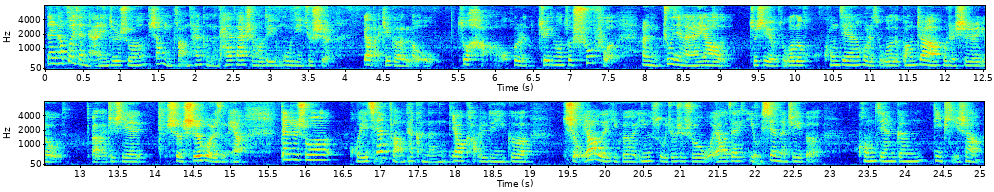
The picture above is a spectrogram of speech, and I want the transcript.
但是它贵在哪里？就是说商品房它可能开发时候的一个目的就是要把这个楼做好，或者这个地方做舒服，让你住进来要就是有足够的空间或者足够的光照，或者是有呃这些设施或者怎么样，但是说。回迁房，它可能要考虑的一个首要的一个因素，就是说我要在有限的这个空间跟地皮上，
